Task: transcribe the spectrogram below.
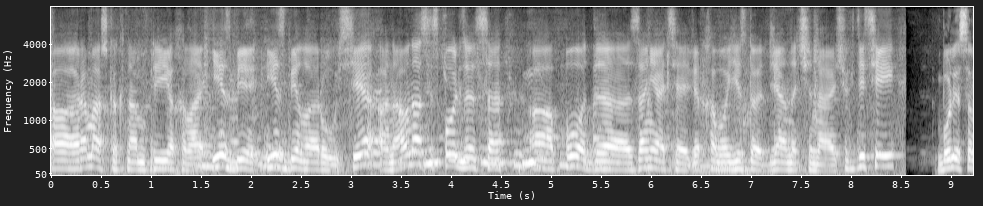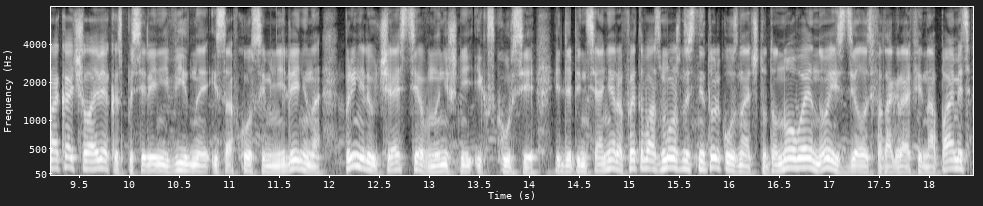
Э, ромашка к нам приехала из, из Беларуси. Она у нас используется э, под э, занятия верховой ездой для начинающих детей. Более 40 человек из поселений Видное и совхоз имени Ленина приняли участие в нынешней экскурсии. И для пенсионеров это возможность не только узнать что-то новое, но и сделать фотографии на память,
